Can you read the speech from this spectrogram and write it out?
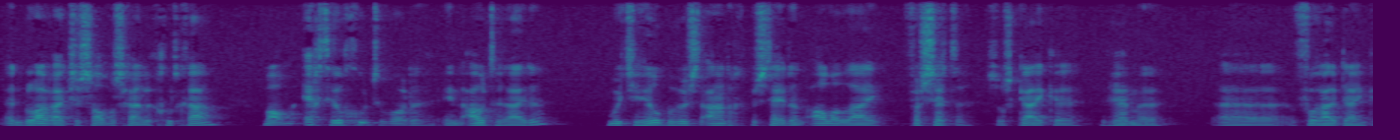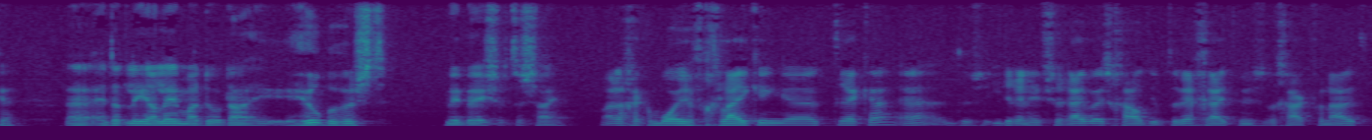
het belangrijkste zal waarschijnlijk goed gaan. Maar om echt heel goed te worden in autorijden, moet je heel bewust aandacht besteden aan allerlei facetten. Zoals kijken, remmen, uh, vooruitdenken. Uh, en dat leer je alleen maar door daar heel bewust mee bezig te zijn. Maar dan ga ik een mooie vergelijking uh, trekken. Hè? Dus iedereen heeft zijn rijbewijs gehaald die op de weg rijdt, tenminste daar ga ik vanuit.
